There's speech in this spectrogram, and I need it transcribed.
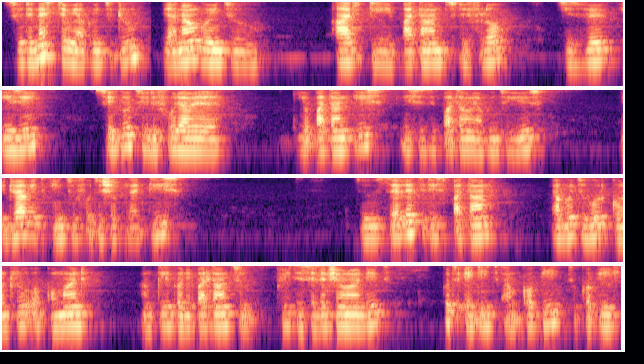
So the next thing we are going to do, we are now going to add the pattern to the floor, which is very easy. So you go to the folder where your pattern is. This is the pattern we are going to use. You drag it into Photoshop like this. To select this pattern, you are going to hold Ctrl or Command and click on the pattern to create a selection around it. Go to Edit and Copy to copy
